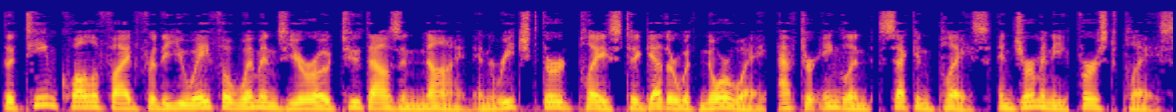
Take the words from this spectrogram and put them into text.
The team qualified for the UEFA Women's Euro 2009 and reached third place together with Norway, after England second place and Germany first place.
